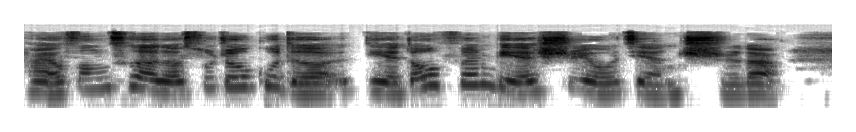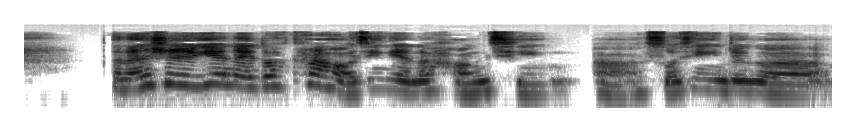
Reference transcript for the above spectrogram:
还有封测的苏州固德，也都分别是有减持的，可能是业内都看好今年的行情啊，索性这个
